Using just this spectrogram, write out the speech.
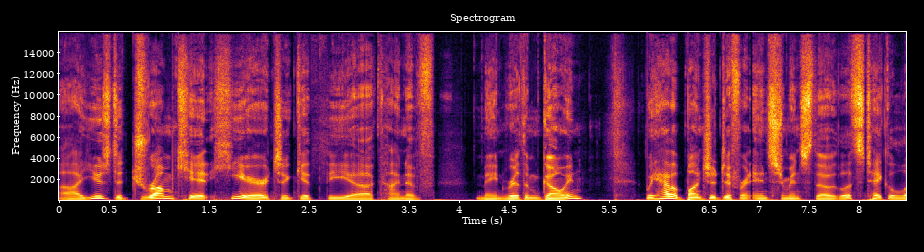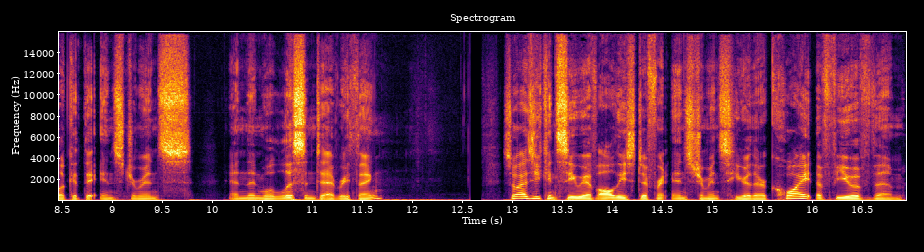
Uh, I used a drum kit here to get the uh, kind of main rhythm going. We have a bunch of different instruments though. Let's take a look at the instruments and then we'll listen to everything. So as you can see, we have all these different instruments here. There are quite a few of them.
